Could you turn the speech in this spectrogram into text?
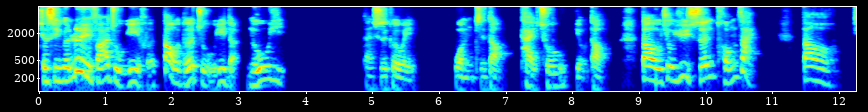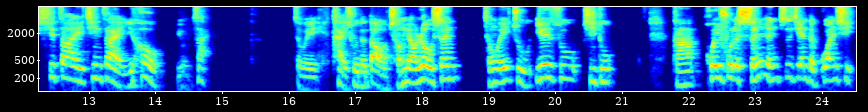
就是一个律法主义和道德主义的奴役。但是各位，我们知道太初有道，道就与神同在，道昔在、今在、以后永在。这位太初的道成了肉身，成为主耶稣基督，他恢复了神人之间的关系。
